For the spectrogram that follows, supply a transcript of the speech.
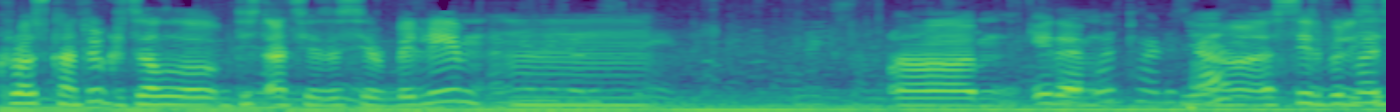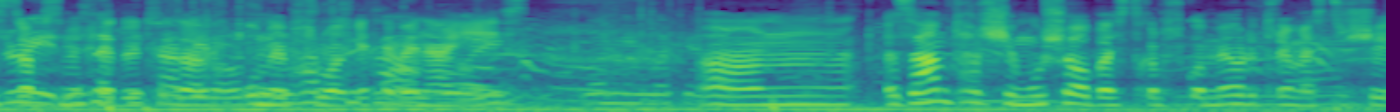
cross country, გრძელ დისტანციაზე სირბილი, მ, კიდე სირბილის სისწრაფის მიხედვით და ყუნებს რო აკეთებენ აი ის. ამ ზამთარში მუშაობას წებს უკვე მეორე ტრიმესტრში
